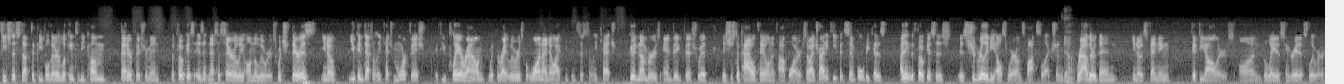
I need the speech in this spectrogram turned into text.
teach this stuff to people that are looking to become better fishermen, the focus isn't necessarily on the lures, which there is, you know, you can definitely catch more fish if you play around with the right lures. But one, I know I can consistently catch good numbers and big fish with. It's just a paddle tail and a top water. So I try to keep it simple because I think the focus is is should really be elsewhere on spot selection yeah. rather than you know spending fifty dollars on the latest and greatest lure.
